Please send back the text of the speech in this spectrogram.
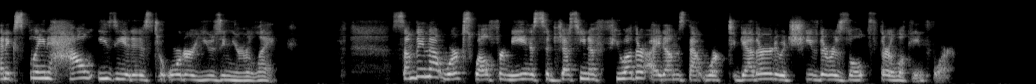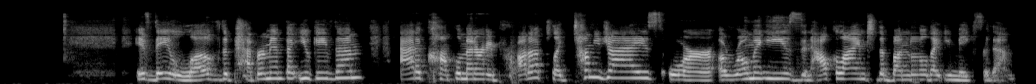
and explain how easy it is to order using your link. Something that works well for me is suggesting a few other items that work together to achieve the results they're looking for. If they love the peppermint that you gave them, add a complementary product like TummyGize or AromaEase and AlkaLime to the bundle that you make for them.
